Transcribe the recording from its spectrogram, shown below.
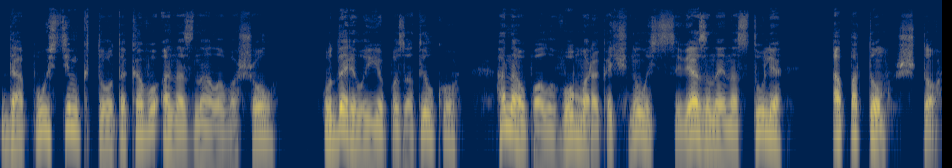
Допустим, кто-то, кого она знала, вошел, ударил ее по затылку, она упала в обморок, очнулась, связанная на стуле, а потом что?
